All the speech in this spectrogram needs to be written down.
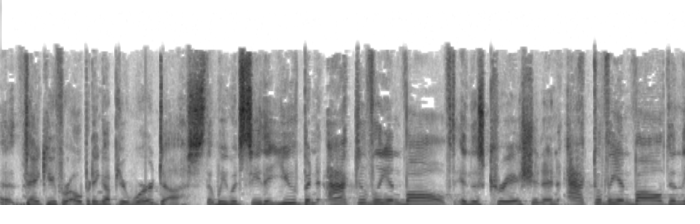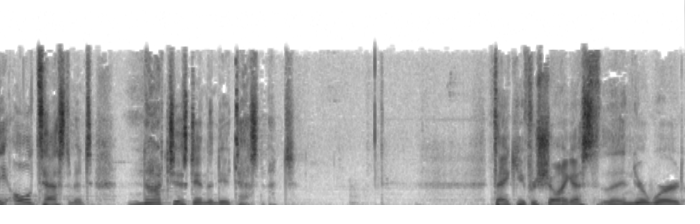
uh, thank you for opening up your word to us, that we would see that you've been actively involved in this creation and actively involved in the Old Testament, not just in the New Testament. Thank you for showing us in your word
